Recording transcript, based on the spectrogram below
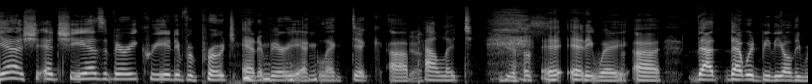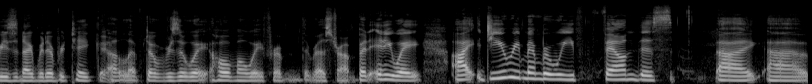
Yeah, she, and she has a very creative approach and a very eclectic uh, Yeah. palate. Yes. A- anyway, uh, that that would be the only reason I would ever take Yeah. uh, leftovers away home away from the restaurant. But anyway, I do you remember we found this uh, uh,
